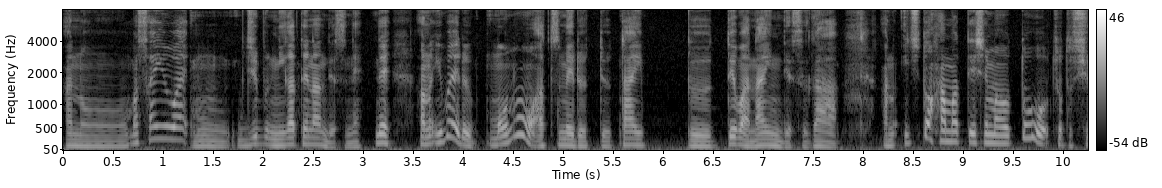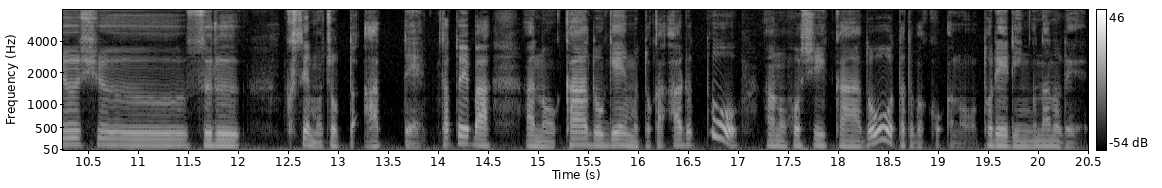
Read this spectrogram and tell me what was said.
あの、まあ、幸い、うん、自分苦手なんですね。で、あの、いわゆる物を集めるっていうタイプではないんですが、あの、一度ハマってしまうと、ちょっと収集する癖もちょっとあって、例えば、あの、カードゲームとかあると、あの、欲しいカードを、例えばこあの、トレーディングなどで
